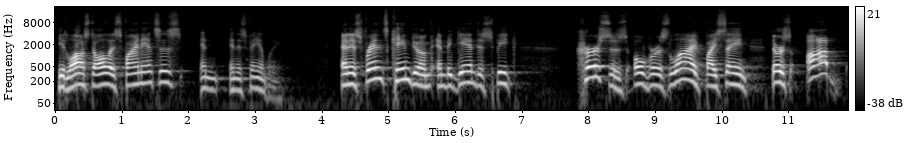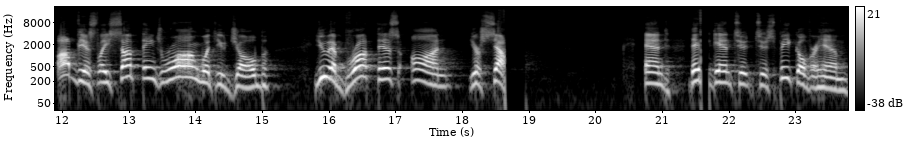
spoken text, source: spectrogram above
He lost all his finances and, and his family. And his friends came to him and began to speak curses over his life by saying, There's ob- obviously something's wrong with you, Job. You have brought this on yourself. And they began to, to speak over him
